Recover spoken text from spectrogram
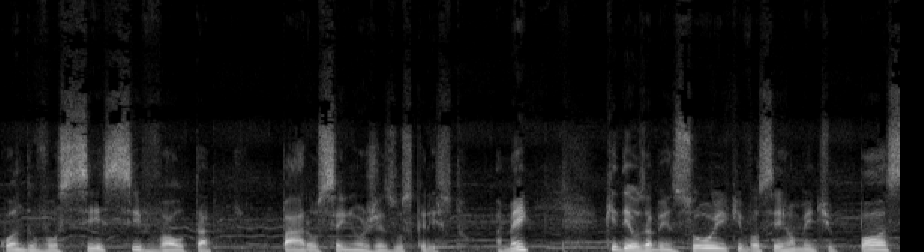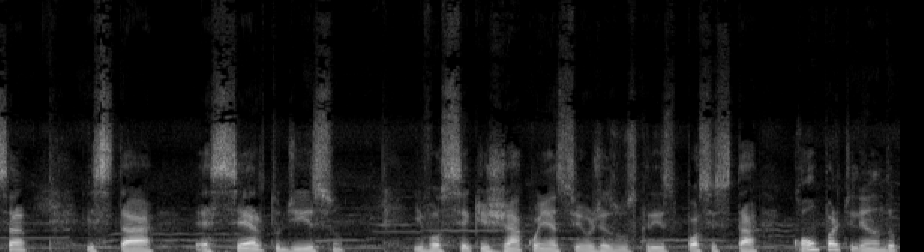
quando você se volta para o Senhor Jesus Cristo. Amém? Que Deus abençoe, que você realmente possa estar é, certo disso e você que já conhece o Senhor Jesus Cristo possa estar compartilhando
